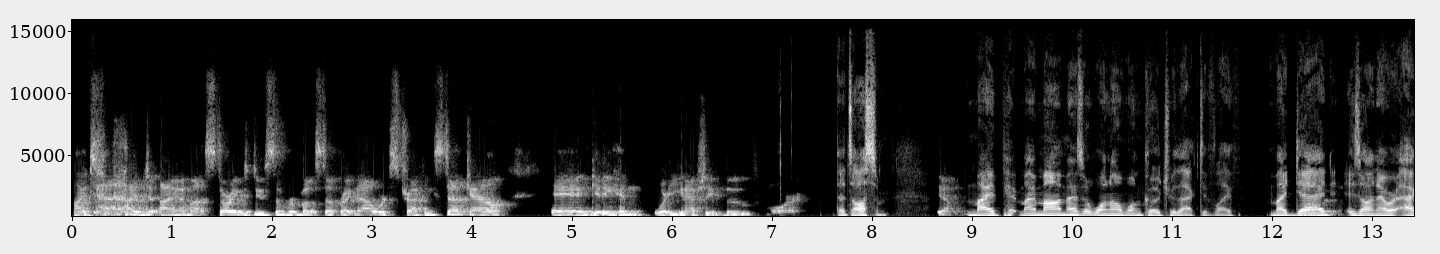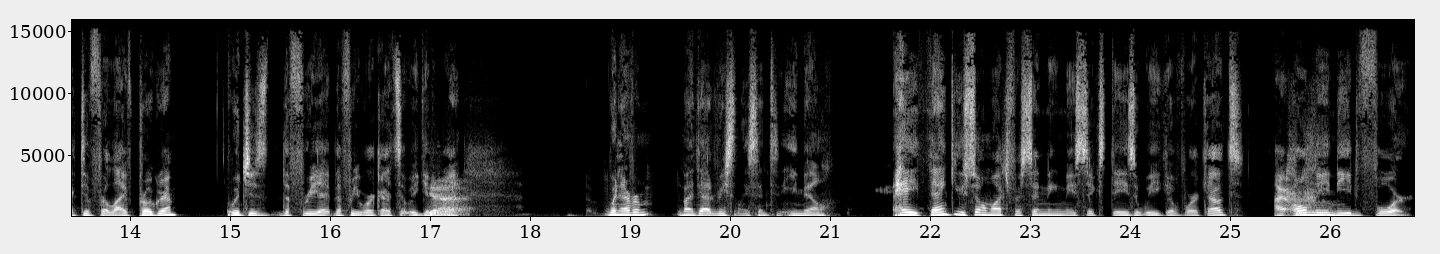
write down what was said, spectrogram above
my dad, I, I am uh, starting to do some remote stuff right now. We're just tracking step count and getting him where he can actually move more. That's awesome. Yeah. My my mom has a one-on-one coach with Active Life. My dad is on our Active for Life program, which is the free the free workouts that we give yeah. away. Whenever my dad recently sent an email, "Hey, thank you so much for sending me 6 days a week of workouts. I only need 4."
